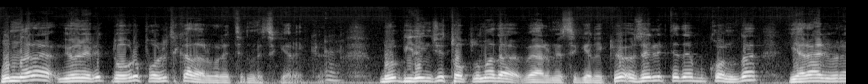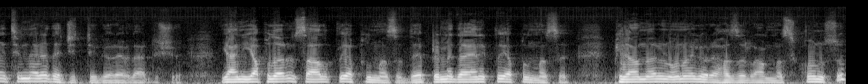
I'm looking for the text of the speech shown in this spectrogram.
bunlara yönelik doğru politikalar üretilmesi gerekiyor. Bu bilinci topluma da vermesi gerekiyor. Özellikle de bu konuda yerel yönetimlere de ciddi görevler düşüyor. Yani yapıların sağlıklı yapılması, depreme dayanıklı yapılması, planların ona göre hazırlanması konusu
